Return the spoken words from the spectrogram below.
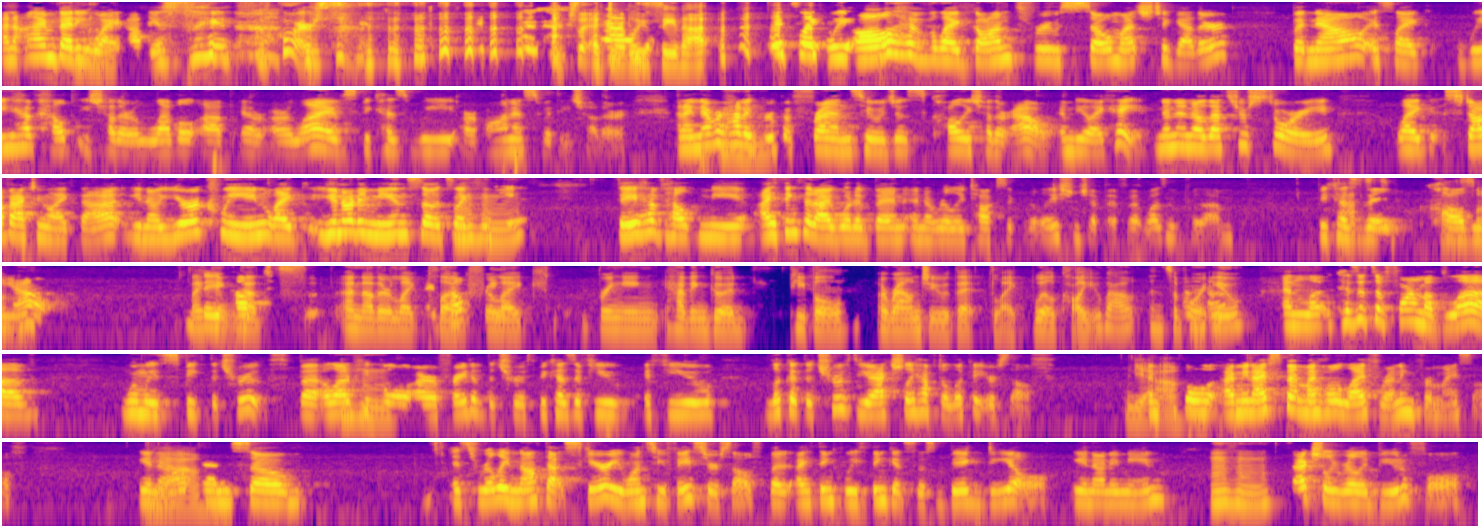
And I'm Betty White, obviously. Of course. Actually, I totally see that. it's like we all have like gone through so much together, but now it's like we have helped each other level up our, our lives because we are honest with each other. And I never had a Mhm. group of friends who would just call each other out and be like, "Hey, no, no, no, that's your story. Like, stop acting like that. You know, you're a queen. Like, you know what I mean." So it's like Mhm. they have helped me. I think that I would have been in a really toxic relationship if it wasn't for them because That's they called me out. I They think helped- that's another like plug for me. like bringing having good people around you that like will call you out and support Uh-huh. you. and because it's a form of love when we speak the truth but a lot of Mhm. people are afraid of the truth because if you if you look at the truth you actually have to look at yourself yeah and people i mean i've spent my whole life running from myself you know Yeah. and so it's really not that scary once you face yourself but i think we think it's this big deal you know what i mean Mm-hmm. it's actually really beautiful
